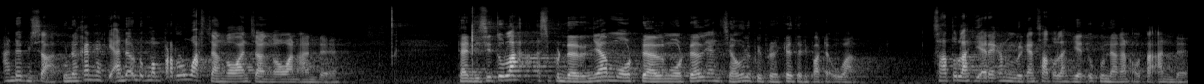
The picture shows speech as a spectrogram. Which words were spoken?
Anda bisa gunakan kaki Anda untuk memperluas jangkauan-jangkauan Anda. Dan di situlah sebenarnya modal-modal yang jauh lebih berharga daripada uang. Satu lagi, area akan memberikan satu lagi yaitu gunakan otak Anda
